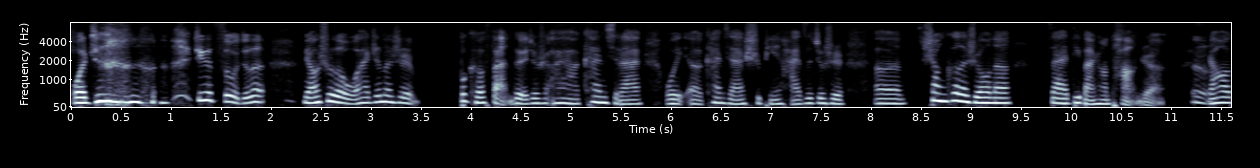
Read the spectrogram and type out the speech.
我真 这个词，我觉得描述的我还真的是不可反对。就是哎呀，看起来我呃看起来视频孩子就是呃上课的时候呢，在地板上躺着，嗯，然后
